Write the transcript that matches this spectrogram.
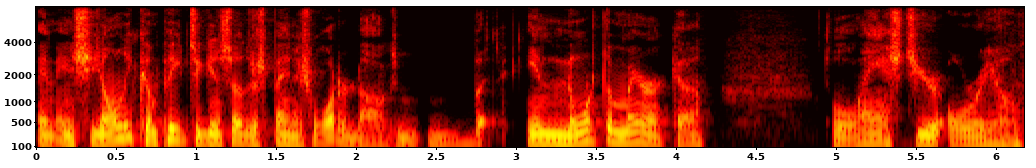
and, and she only competes against other spanish water dogs but in north america Last year, Oreo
